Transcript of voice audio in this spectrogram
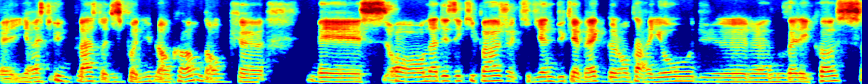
il reste une place disponible encore, donc mais on, a des équipages qui viennent du Québec, de l'Ontario, de la Nouvelle-Écosse,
